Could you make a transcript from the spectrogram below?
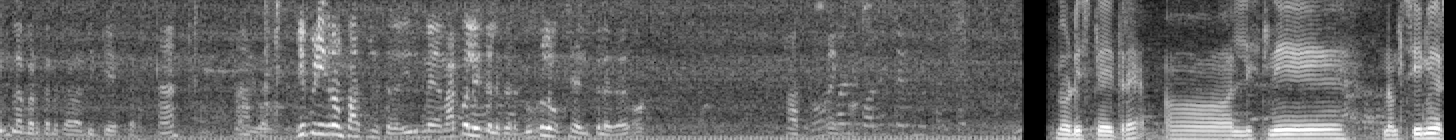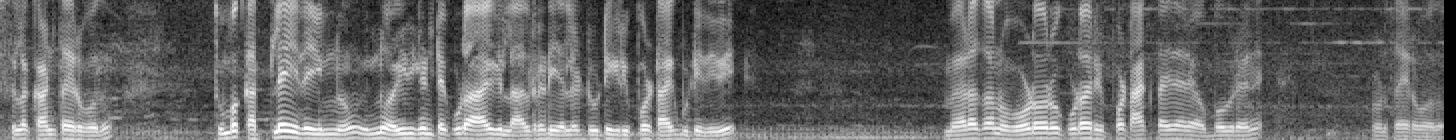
ಎಲ್ಲ ಬರ್ತಾರೆ ಸರ್ ಅದಕ್ಕೆ ಸರ್. ಹಾಂ? ಹಾಂ sir G P D ground pass ಇಲ್ಲ ಸರ್. ಇದು ಮ್ಯಾಪಲ್ಲಿ ಇತ್ತಲ್ಲ ಸರ್? ಗೂಗಲ್ ಹೋಗ್ತಾ ಇತ್ತಲ್ಲ ಸರ್? ಹಾಂ ಥ್ಯಾಂಕ್ ಯು ನೋಡಿ ಸ್ನೇಹಿತರೆ ಅಲ್ಲಿ ಸ್ನೇ ನಮ್ಮ ಸೀನಿಯರ್ಸ್ ಎಲ್ಲ ಕಾಣ್ತಾ ಇರ್ಬೋದು. ತುಂಬ ಕತ್ಲೆ ಇದೆ ಇನ್ನು ಇನ್ನೂ ಐದು ಗಂಟೆ ಕೂಡ ಆಗಿಲ್ಲ. ಆಲ್ರೆಡಿ ಎಲ್ಲ ಡ್ಯೂಟಿಗೆ ರಿಪೋರ್ಟ್ ಆಗಿಬಿಟ್ಟಿದ್ದೀವಿ ಮ್ಯಾರಥಾನ್ ಓಡೋರು ಕೂಡ ರಿಪೋರ್ಟ್ ಆಗ್ತಾ ಇದ್ದಾರೆ ಒಬ್ಬೊಬ್ಬರೇ ನೋಡ್ತಾ ಇರ್ಬೋದು.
